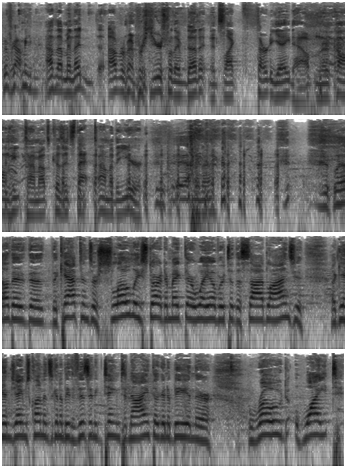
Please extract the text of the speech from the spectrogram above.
We've got, I mean, I, I mean, they. I remember years where they've done it, and it's like 38 out, and they're calling heat timeouts because it's that time of the year. You know? Well, the, the, the captains are slowly starting to make their way over to the sidelines. You, again, James Clemens is going to be the visiting team tonight. They're going to be in their road white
